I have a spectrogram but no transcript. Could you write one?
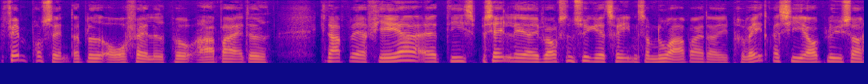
5 procent er blevet overfaldet på arbejdet. Knap hver fjerde af de speciallæger i voksenpsykiatrien, som nu arbejder i privat regi, oplyser,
